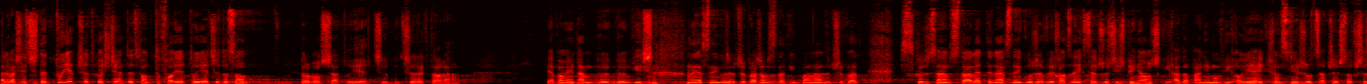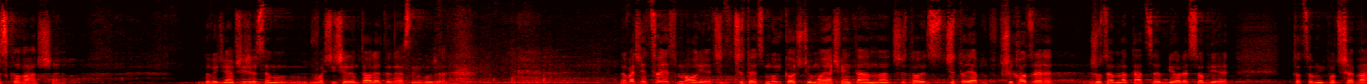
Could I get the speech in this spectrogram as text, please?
Ale właśnie, czy te tuje przed kościołem to są twoje tuje, czy to są proboszcza tuje, czy, czy rektora? Ja pamiętam, by- byłem kiedyś na- Jasnej Górze, przepraszam za taki banalny przykład, skorzystałem z toalety na Jasnej Górze, wychodzę i chcę wrzucić pieniążki, a ta pani mówi, ojej, ksiądz nie rzuca, przecież to wszystko wasze. Dowiedziałem się, że jestem właścicielem toalety na Jasnej Górze. No właśnie, co jest moje? Czy, czy to jest mój kościół, moja święta Anna, czy to jest, czy to ja przychodzę, rzucam na tacę, biorę sobie to, co mi potrzeba,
